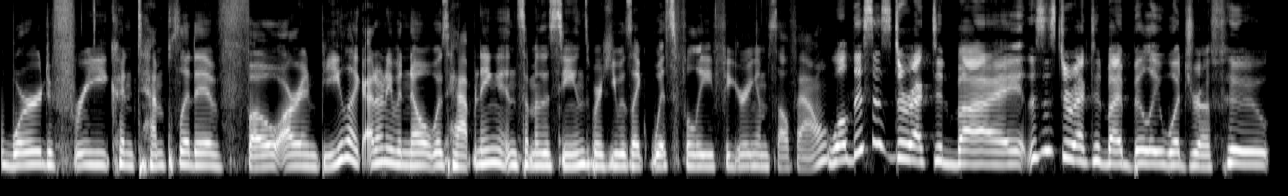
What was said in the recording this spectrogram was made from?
word free contemplative faux R&B like I don't even know what was happening in some of the scenes where he was like wistfully figuring himself out. Well, this is directed by this is directed by Billy Woodruff, who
